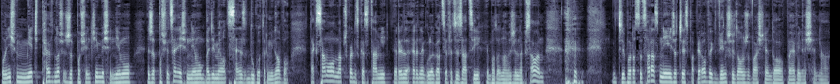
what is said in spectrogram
powinniśmy mieć pewność, że poświęcimy się niemu, że poświęcenie się niemu będzie miało sens długoterminowo. Tak samo na przykład z gazetami, ry- rynek ulega cyfryzacji, chyba to nawet źle napisałem, Czyli po prostu coraz mniej rzeczy jest papierowych, większość dąży właśnie do pojawienia się na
